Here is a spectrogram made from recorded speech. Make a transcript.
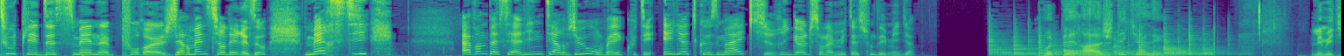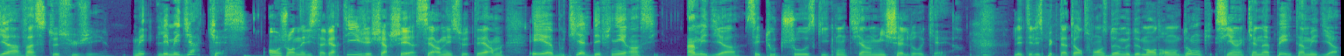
toutes les deux semaines pour euh, Germaine sur les réseaux. Merci. Avant de passer à l'interview, on va écouter Elliot Cosma qui rigole sur la mutation des médias. Repérage décalé. Les médias, vaste sujet. Mais les médias, qu'est-ce? En journaliste averti, j'ai cherché à cerner ce terme et abouti à le définir ainsi. Un média, c'est toute chose qui contient Michel Drucker. Les téléspectateurs de France 2 me demanderont donc si un canapé est un média.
